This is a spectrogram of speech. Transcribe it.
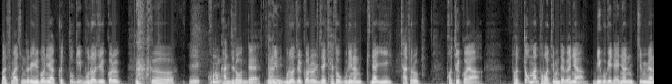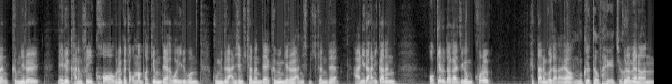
말씀하신 대로 일본이 그 뚝이 무너질 걸그 이 코는 간지러운데 뚝이 네네. 무너질 거를 이제 계속 우리는 그냥 이 자세로 버틸 거야. 더 조금만 더 버티면 돼. 왜냐? 미국이 내년쯤이면은 금리를 내릴 가능성이 커. 그러니까 조금만 버티면 돼 하고 일본 국민들을 안심시켰는데 금융계를 안심시켰는데 아니다 하니까는 어깨로다가 지금 코를 했다는 거잖아요. 뭐 그렇다고 봐야겠죠. 그러면은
